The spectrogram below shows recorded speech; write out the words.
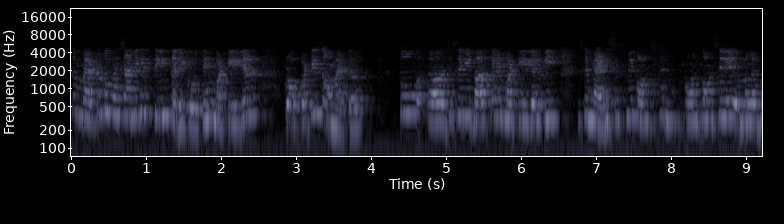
तो मैटर को पहचानने के तीन तरीके होते हैं मटीरियल प्रॉपर्टीज़ और मैटर तो जैसे कि बात करें मटेरियल की, जैसे मेडिसिन में कौन से कौन कौन से मतलब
